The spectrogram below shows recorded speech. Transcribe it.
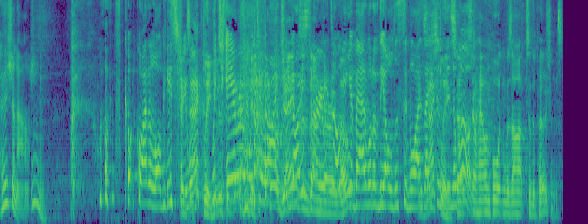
Persian art. Hmm. well, it's got quite a long history. Which- Exactly. Which, the era would you like to James go has done through? We're talking well. about one of the oldest civilizations Exactly. in the so, world. so, how important was art to the Persians?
